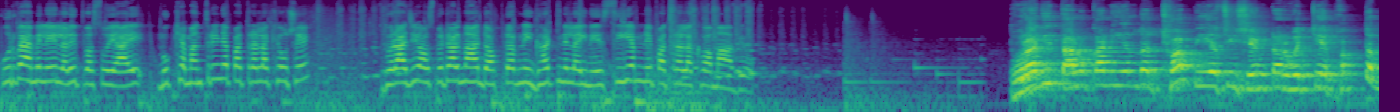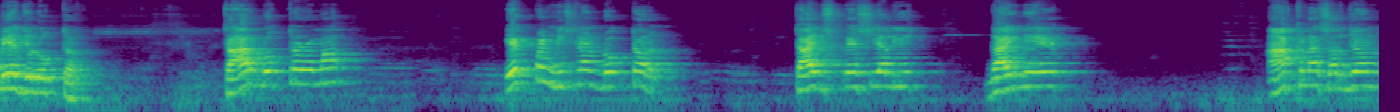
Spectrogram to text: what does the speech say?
પૂર્વ એમએલએ લલિત વસોયાએ મુખ્યમંત્રીને પત્ર લખ્યો છે. ધોરાજી હોસ્પિટલમાં ડોક્ટરની ઘટને લઈને સીએમને પત્ર લખવામાં આવ્યો. ધોરાજી તાલુકાની અંદર છ પીએચસી સેન્ટર વચ્ચે ફક્ત બે જ ડોક્ટર. ચાર ડોક્ટરોમાં એક પણ નિષ્ણાત ડોક્ટર ચાઇલ્ડ સ્પેશિયાલિસ્ટ ગાયનેક આંખના સર્જન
